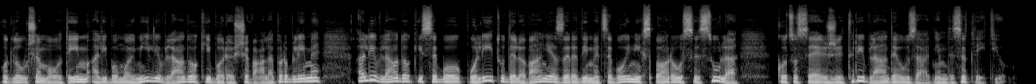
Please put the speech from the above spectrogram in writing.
Odločamo o tem, ali bomo imeli vlado, ki bo reševala probleme, ali vlado, ki se bo po letu delovanja zaradi medsebojnih sporov sesula, kot so se že tri vlade v zadnjem desetletju.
